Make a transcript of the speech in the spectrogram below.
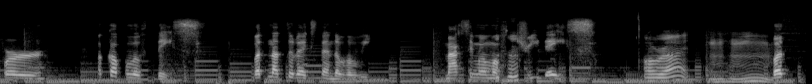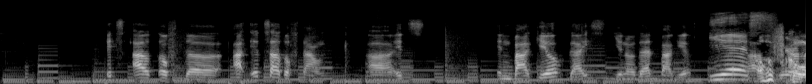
for a couple of days, but not to the extent of a week. Maximum of Mhm. three days. All right. Mm-hmm. But it's out of the. Uh, it's out of town. Uh, it's in Baguio, guys. You know that Baguio. Yes. Uh, Of we're on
